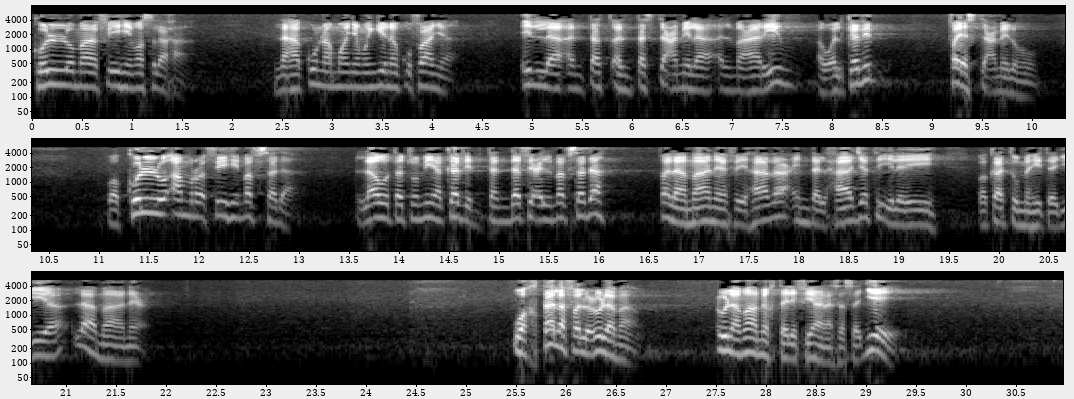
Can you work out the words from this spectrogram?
kullu ma fihi maslaha na hakuna mwenye mwingine kufanya illa an tastamila al-ma'arif au al-kadhib fayastamiluhu wa kullu amra fihi mafsada لو تتمية كذب تندفع المفسدة فلا مانع في هذا عند الحاجة إليه وكات مهتجية لا مانع واختلف العلماء علماء مختلفين sasa je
